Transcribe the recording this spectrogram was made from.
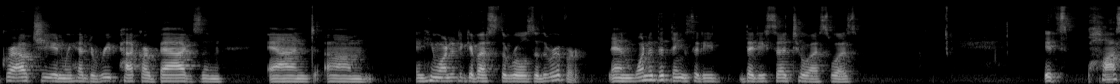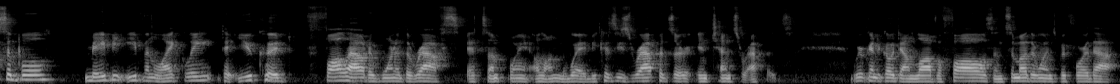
grouchy, and we had to repack our bags, and and um, and he wanted to give us the rules of the river. And one of the things that he that he said to us was, it's possible, maybe even likely, that you could fall out of one of the rafts at some point along the way because these rapids are intense rapids. We are going to go down Lava Falls and some other ones before that.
